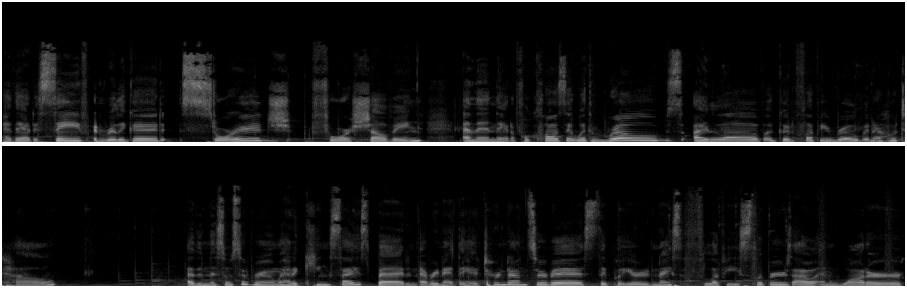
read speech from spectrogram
They had a safe and really good storage for shelving. And then they had a full closet with robes. I love a good fluffy robe in a hotel. And then this was the room. It had a king size bed, and every night they had turn down service. They put your nice fluffy slippers out and water.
